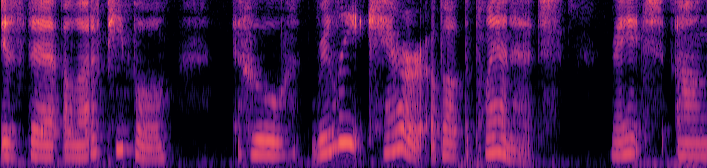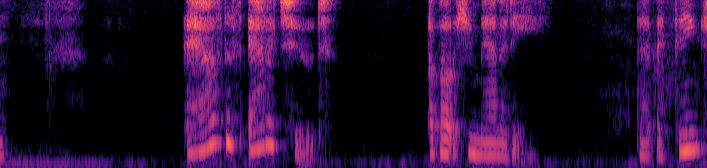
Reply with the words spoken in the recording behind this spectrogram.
is that a lot of people who really care about the planet, right, um, have this attitude about humanity that I think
